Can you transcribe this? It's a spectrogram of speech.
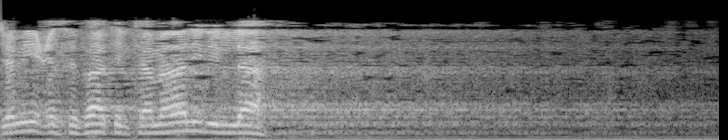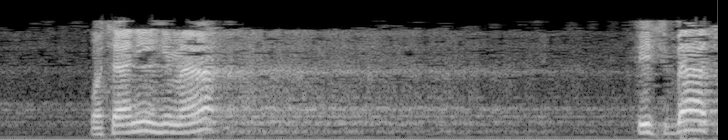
جميع صفات الكمال لله. وثانيهما إثبات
